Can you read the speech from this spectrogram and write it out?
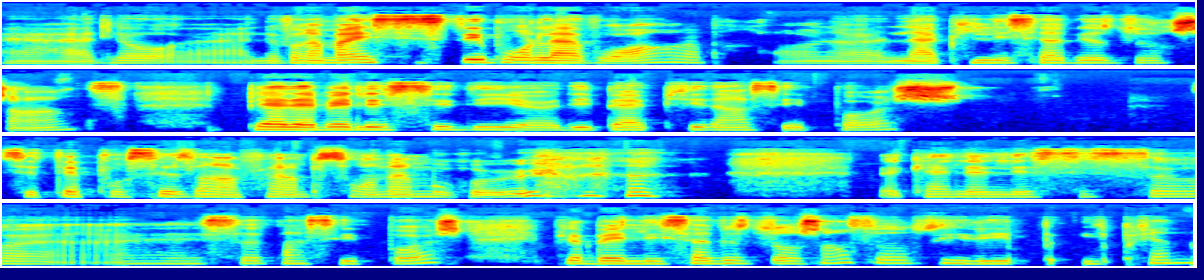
elle a elle a vraiment insisté pour l'avoir. On a on a appelé les services d'urgence, puis elle avait laissé des, des papiers dans ses poches. c'était pour ses enfants et son amoureux. Fait qu'elle a laissé ça, heu, ça dans ses poches. Puis ben, les services d'urgence, ils ils prennent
